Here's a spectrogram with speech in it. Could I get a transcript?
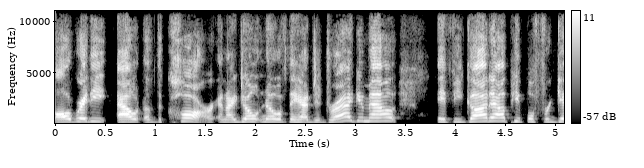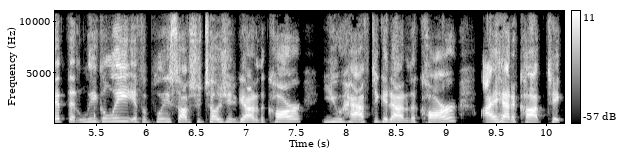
already out of the car. And I don't know if they had to drag him out if he got out, people forget that legally, if a police officer tells you to get out of the car, you have to get out of the car. I had a cop take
